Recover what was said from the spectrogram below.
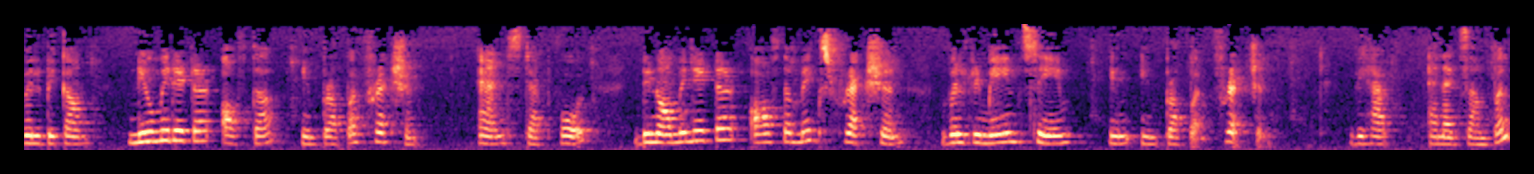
will become numerator of the improper fraction and step 4 denominator of the mixed fraction will remain same in improper fraction. We have an example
